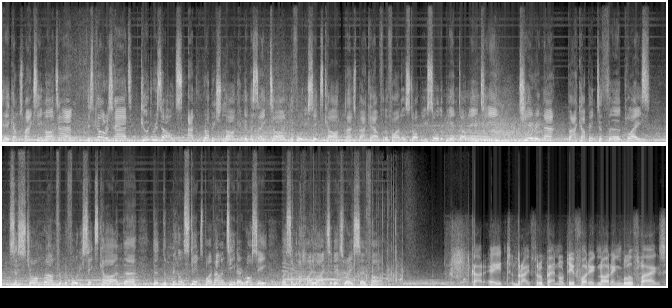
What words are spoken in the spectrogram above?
Here comes Maxime Martin. This car has had good results and rubbish luck at the same time, the 46 car. That's back out for the final stop. You saw the BMW team cheering that back up into third place. It's a strong run from the 46 car, and the, the, the middle stints by Valentino Rossi were some of the highlights of its race so far. Car 8, drive-through penalty for ignoring blue flags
